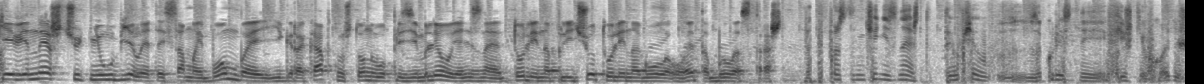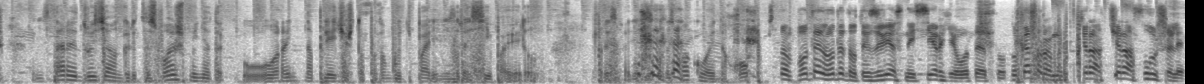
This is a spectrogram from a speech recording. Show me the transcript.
Кевин Нэш чуть не убил этой самой бомбой игрока, потому что он его приземлил, я не знаю, то ли на плечо, то ли на голову. Это было страшно. Да ты просто ничего не знаешь. Ты, ты вообще в закулисные фишки входишь. Они старые друзья. Он говорит, ты сможешь меня так уронить на плечи, что потом будет парень из России поверил в происходящее? Ну, спокойно, хоп. Что, вот, это, вот это вот известный Сергей, вот это, вот, ну, который мы вчера, вчера слушали.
